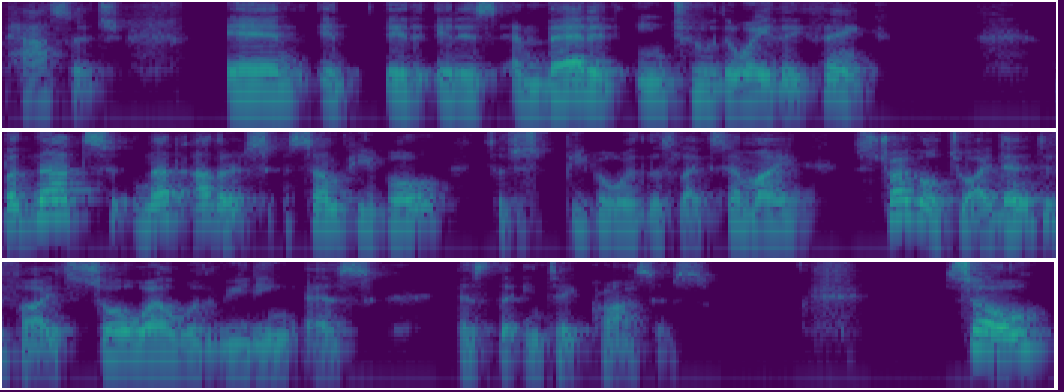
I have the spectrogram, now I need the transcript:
passage, and it it, it is embedded into the way they think but not not others. Some people, such as people with dyslexia, might struggle to identify so well with reading as as the intake process. So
